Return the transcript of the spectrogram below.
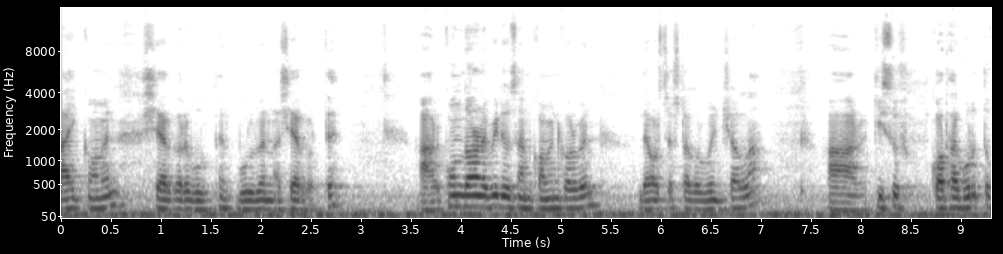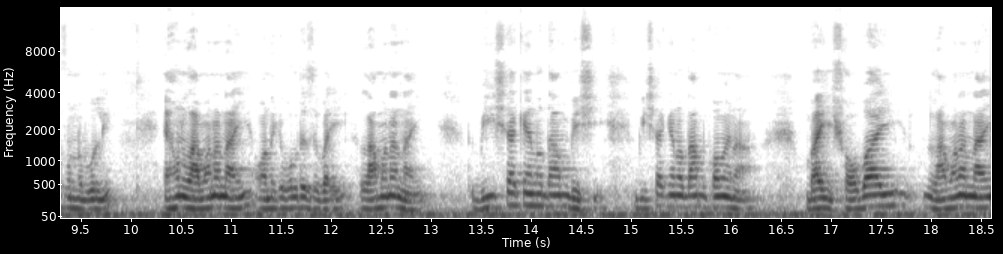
লাইক কমেন্ট শেয়ার করে বলতে ভুলবেন না শেয়ার করতে। আর কোন ধরনের ভিডিও চান কমেন্ট করবেন দেওয়ার চেষ্টা করব ইনশাল্লাহ। আর কিছু কথা গুরুত্বপূর্ণ বলি। এখন লামানা নাই, অনেকে বলতেছে, ভাই, লামানা নাই, তো বিশা কেন দাম বেশি? বিশা কেন দাম কমে না? ভাই, সবাই লামানা নাই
